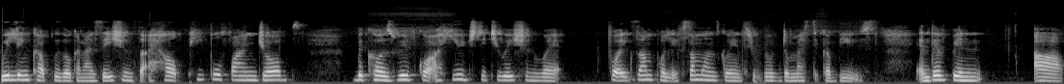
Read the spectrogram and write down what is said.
We link up with organizations that help people find jobs because we've got a huge situation where, for example, if someone's going through domestic abuse and they've been a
